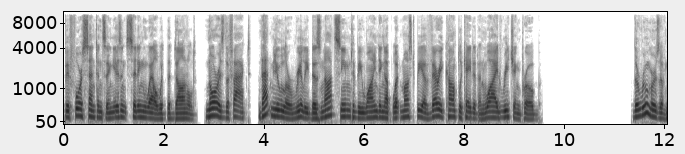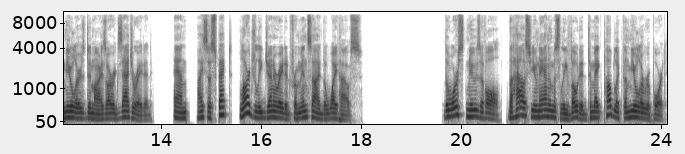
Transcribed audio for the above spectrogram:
before sentencing isn't sitting well with the Donald, nor is the fact that Mueller really does not seem to be winding up what must be a very complicated and wide-reaching probe. The rumors of Mueller's demise are exaggerated and, I suspect, largely generated from inside the White House. The worst news of all, the House unanimously voted to make public the Mueller report,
